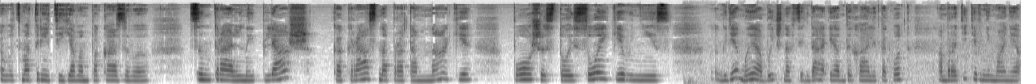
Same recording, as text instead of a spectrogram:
Вот смотрите, я вам показываю центральный пляж как раз на Протамнаке по шестой сойке вниз, где мы обычно всегда и отдыхали. Так вот, обратите внимание,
